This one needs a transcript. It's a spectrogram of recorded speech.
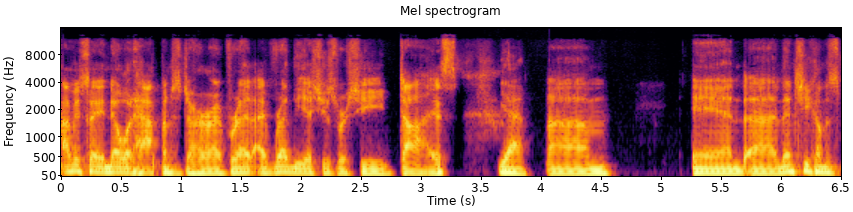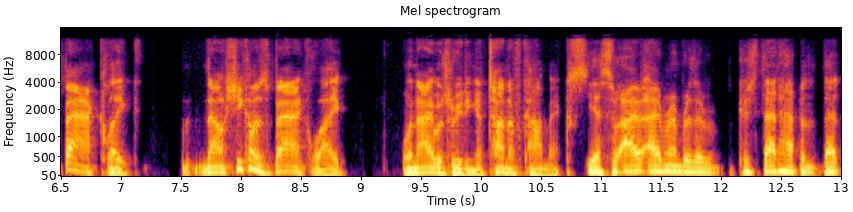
obviously I know what happens to her. I've read I've read the issues where she dies. Yeah. Um, and uh, then she comes back like now she comes back like when I was reading a ton of comics. Yeah, so I, I remember the because that happened that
